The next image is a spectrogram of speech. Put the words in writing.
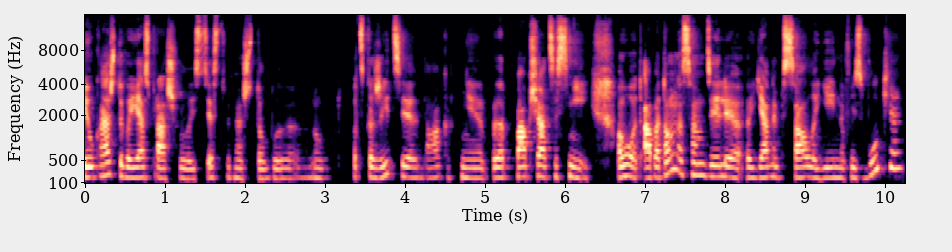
и у каждого я спрашивала, естественно, чтобы ну, подскажите, да, как мне пообщаться с ней. Вот. А потом, на самом деле, я написала ей на Фейсбуке,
